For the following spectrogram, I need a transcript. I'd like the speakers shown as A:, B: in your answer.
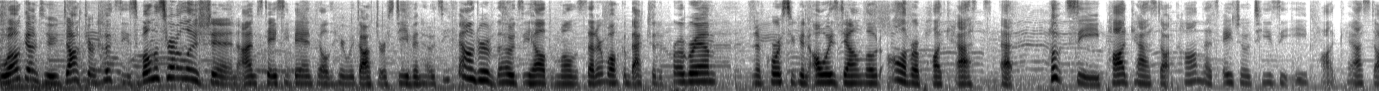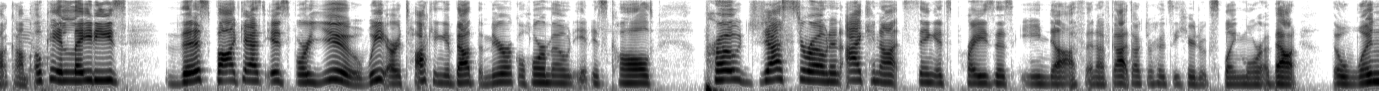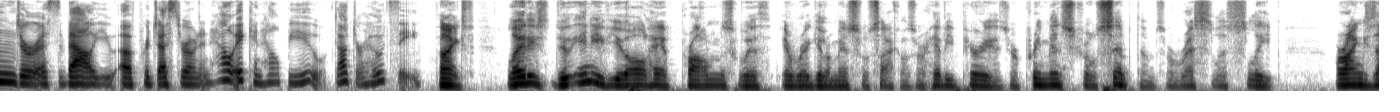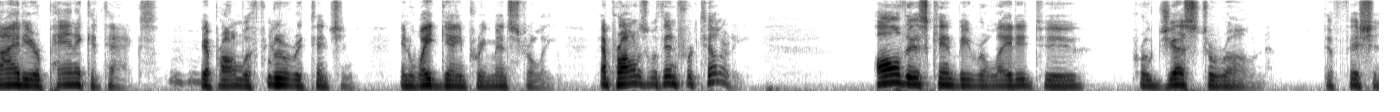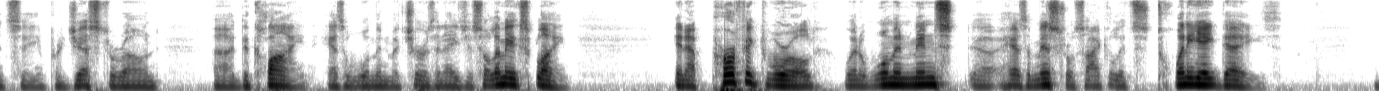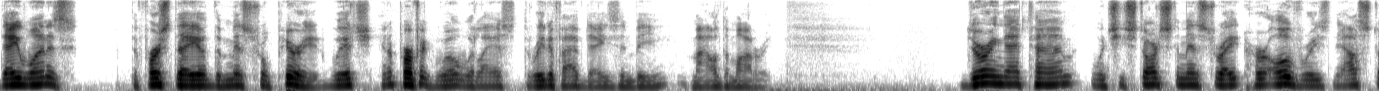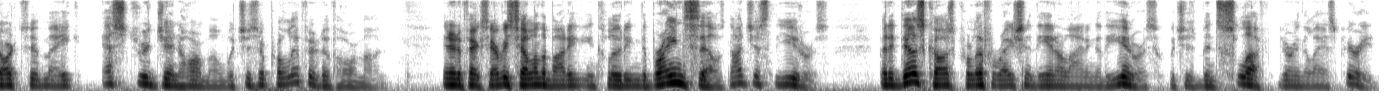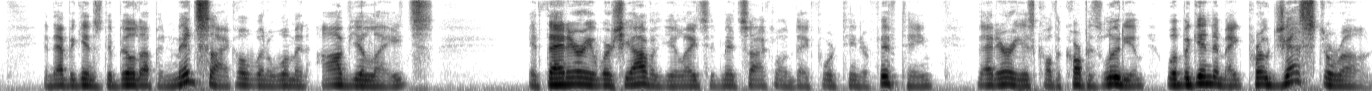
A: Welcome to Dr. Hotze's Wellness Revolution. I'm Stacy Banfield here with Dr. Stephen Hotze, founder of the Hotze Health and Wellness Center. Welcome back to the program. And of course, you can always download all of our podcasts at hotzepodcast.com. That's H O T Z E podcast.com. Okay, ladies, this podcast is for you. We are talking about the miracle hormone. It is called progesterone, and I cannot sing its praises enough. And I've got Dr. Hotze here to explain more about the wondrous value of progesterone and how it can help you. Dr. Hotze.
B: Thanks. Ladies, do any of you all have problems with irregular menstrual cycles or heavy periods or premenstrual symptoms or restless sleep or anxiety or panic attacks? Mm-hmm. You have a problem with fluid retention and weight gain premenstrually. Have problems with infertility. All this can be related to progesterone deficiency and progesterone uh, decline as a woman matures and ages. So let me explain in a perfect world, when a woman minst, uh, has a menstrual cycle, it's 28 days. Day one is the first day of the menstrual period, which in a perfect world would last three to five days and be mild to moderate. During that time, when she starts to menstruate, her ovaries now start to make estrogen hormone, which is a proliferative hormone. And it affects every cell in the body, including the brain cells, not just the uterus but it does cause proliferation of the inner lining of the uterus, which has been sloughed during the last period. And that begins to build up in mid cycle when a woman ovulates. At that area where she ovulates at mid cycle on day 14 or 15, that area is called the corpus luteum, will begin to make progesterone.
